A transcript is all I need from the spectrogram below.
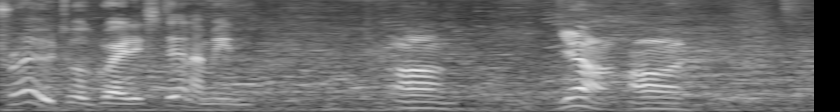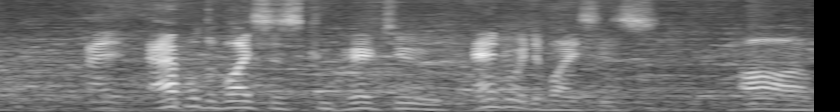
true to a great extent. I mean, Yeah, uh, Apple devices compared to Android devices, um,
